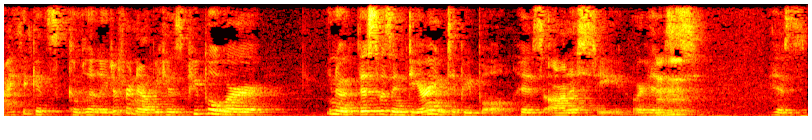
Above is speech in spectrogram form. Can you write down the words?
I think it's completely different now because people were you know this was endearing to people his honesty or his mm-hmm. his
